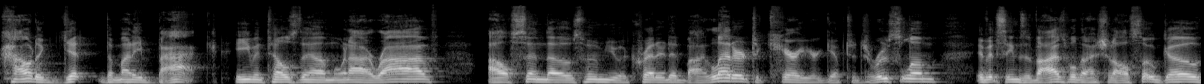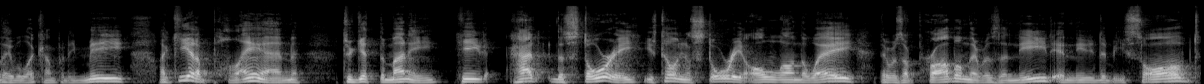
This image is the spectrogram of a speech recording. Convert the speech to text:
how to get the money back. He even tells them, when I arrive, I'll send those whom you accredited by letter to carry your gift to Jerusalem. If it seems advisable that I should also go, they will accompany me. Like he had a plan to get the money. He had the story. He's telling a story all along the way. There was a problem, there was a need, it needed to be solved.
